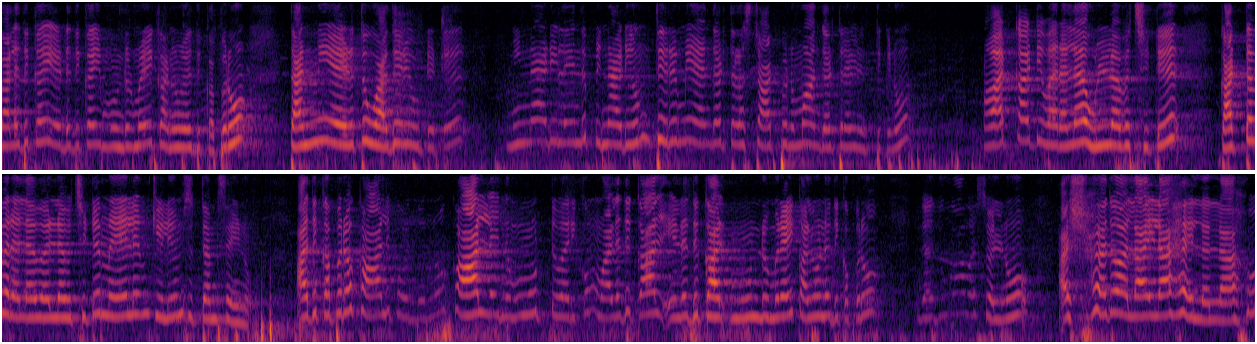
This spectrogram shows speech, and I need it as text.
வலது கை இடது கை மூன்று முறை கழுவுனதுக்கப்புறம் தண்ணியை எடுத்து உதறி விட்டுட்டு முன்னாடியிலேருந்து பின்னாடியும் திரும்பி எந்த இடத்துல ஸ்டார்ட் பண்ணுமோ அந்த இடத்துல நிறுத்திக்கணும். ஆட்காட்டி வரலை உள்ளே வச்சுட்டு கட்டை வரலை வெளில வச்சுட்டு மேலும் கீழையும் சுத்தம் செய்யணும். அதுக்கப்புறம் காலுக்கு வந்துடணும். காலில் இந்த மூட்டு வரைக்கும் வலது கால் இடது கால் மூன்று முறை கழுவுனதுக்கப்புறம் இந்த துவாவை சொல்லணும். அஷ்ஹது அல்லா இலாஹ இல்லல்லாஹு.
